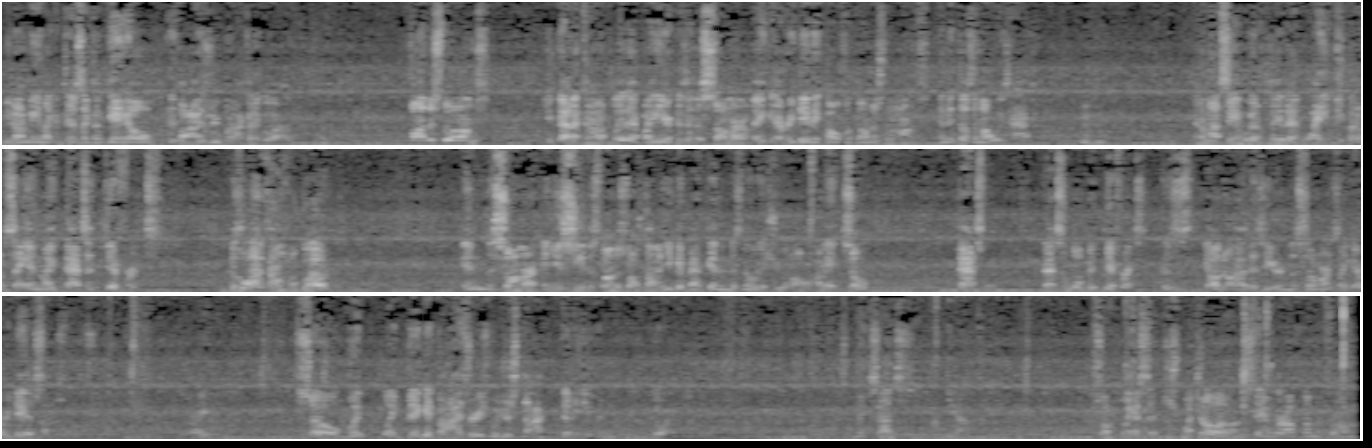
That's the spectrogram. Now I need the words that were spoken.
You know what I mean? Like if there's like a gale advisory, we're not gonna go out. Thunderstorms, you gotta kind of play that by ear because in the summer, like every day they call for thunderstorms, and it doesn't always happen. And I'm not saying we're gonna play that lightly, but I'm saying like that's a difference. Because a lot of times we'll go out in the summer and you see the thunderstorm coming, you get back in, and there's no issue at all. I mean, so that's that's a little bit different because y'all know how it is here in the summer. It's like every day is thunderstorms, right? So, but like big advisories, we're just not gonna even go out. Make sense? Yeah. So like I said, just want y'all to understand where I'm coming from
